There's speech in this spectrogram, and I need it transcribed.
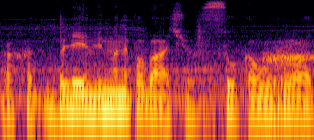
Проход... Блін, він мене побачив, сука, урод.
